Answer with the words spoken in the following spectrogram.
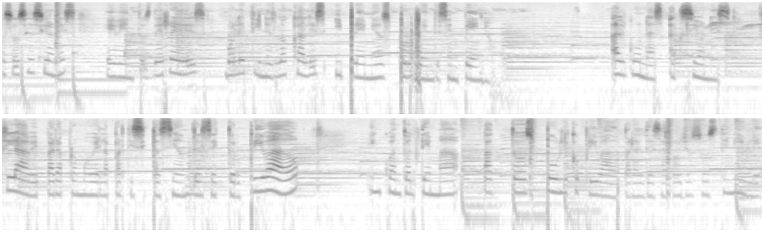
asociaciones eventos de redes, boletines locales y premios por buen desempeño. Algunas acciones clave para promover la participación del sector privado en cuanto al tema pactos público-privado para el desarrollo sostenible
